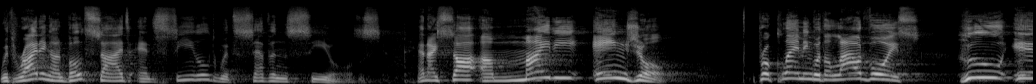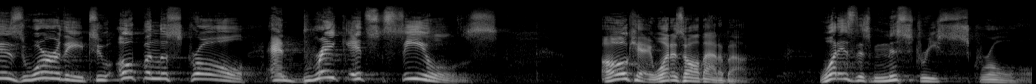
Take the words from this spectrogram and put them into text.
with writing on both sides and sealed with seven seals. And I saw a mighty angel proclaiming with a loud voice, Who is worthy to open the scroll and break its seals? Okay, what is all that about? What is this mystery scroll?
